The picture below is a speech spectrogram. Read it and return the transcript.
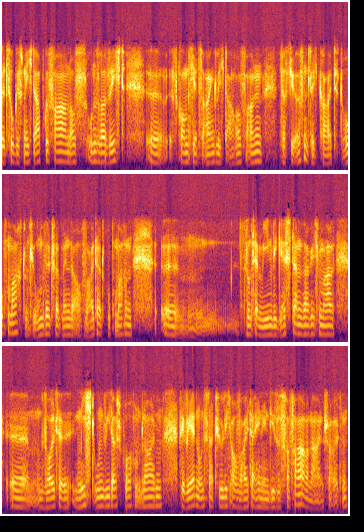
Der Zug ist nicht abgefahren aus unserer Sicht. Äh, es kommt jetzt eigentlich darauf an, dass die Öffentlichkeit Druck macht und die Umweltverbände auch weiter Druck machen. Äh, so ein Termin wie gestern, sage ich mal, äh, sollte nicht unwidersprochen bleiben. Wir werden uns natürlich auch weiterhin in dieses Verfahren einschalten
